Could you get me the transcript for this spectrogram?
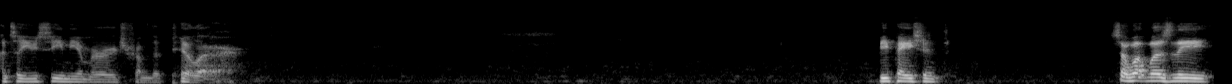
until you see me emerge from the pillar. Be patient. So, what was the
